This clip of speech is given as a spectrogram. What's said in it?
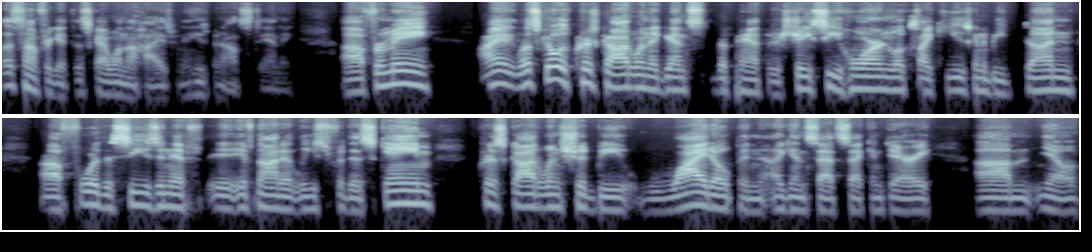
let's not forget this guy won the Heisman. He's been outstanding. Uh, for me, I let's go with Chris Godwin against the Panthers. Jaycee Horn looks like he's going to be done uh, for the season, if if not at least for this game. Chris Godwin should be wide open against that secondary. Um, you know,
